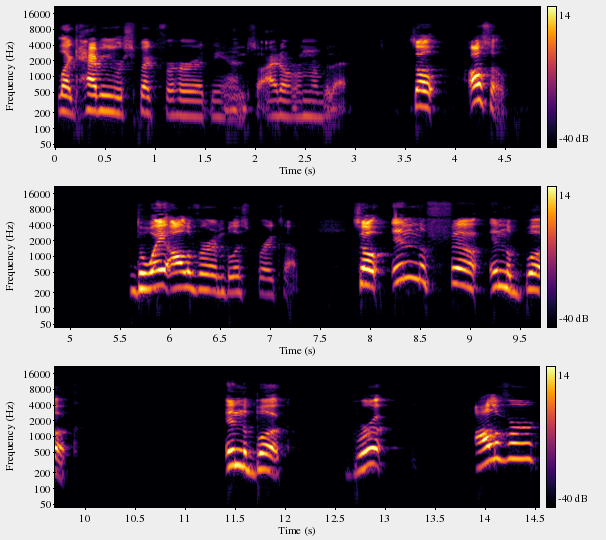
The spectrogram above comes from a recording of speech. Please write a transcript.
like having respect for her at the end. So I don't remember that. So also the way Oliver and Bliss breaks up. So in the film in the book in the book Brooke Oliver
